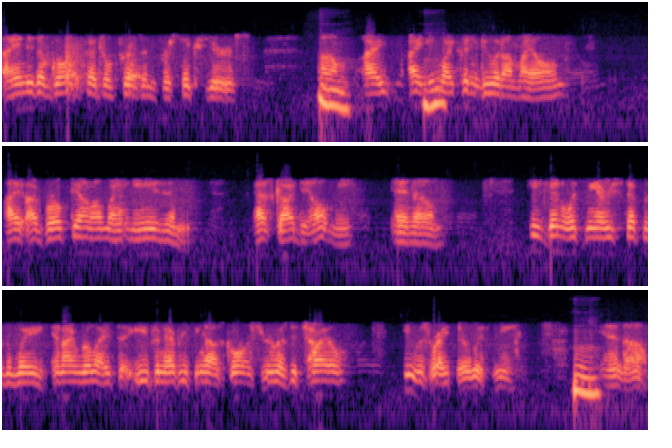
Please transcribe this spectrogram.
I ended up going to federal prison for six years. Um, I I knew I couldn't do it on my own. I, I broke down on my knees and asked God to help me, and um, He's been with me every step of the way. And I realized that even everything I was going through as a child, He was right there with me, and um,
